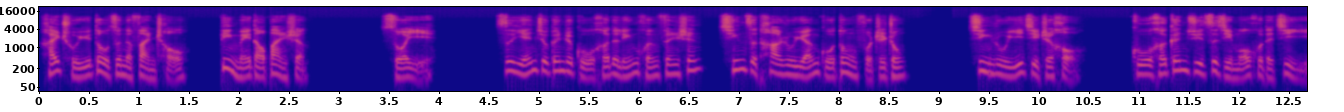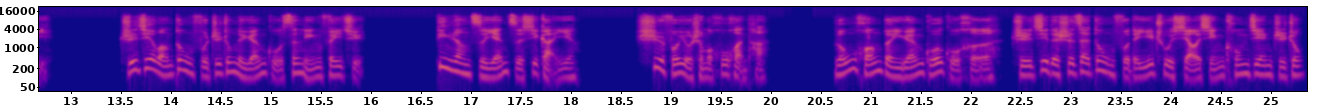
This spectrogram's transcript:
还处于斗尊的范畴，并没到半圣，所以紫妍就跟着古河的灵魂分身，亲自踏入远古洞府之中。进入遗迹之后，古河根据自己模糊的记忆，直接往洞府之中的远古森林飞去。并让紫妍仔细感应，是否有什么呼唤他。龙皇本源果古河只记得是在洞府的一处小型空间之中，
